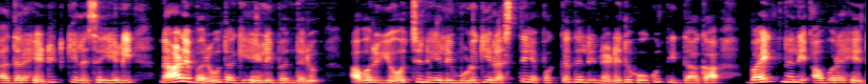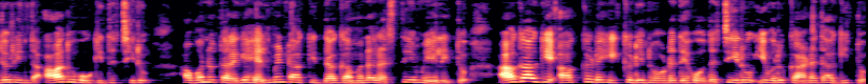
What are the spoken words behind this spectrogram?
ಅದರ ಎಡಿಟ್ ಕೆಲಸ ಹೇಳಿ ನಾಳೆ ಬರುವುದಾಗಿ ಹೇಳಿ ಬಂದರು. ಅವರು ಯೋಚನೆಯಲ್ಲಿ ಮುಳುಗಿ ರಸ್ತೆಯ ಪಕ್ಕದಲ್ಲಿ ನಡೆದು ಹೋಗುತ್ತಿದ್ದಾಗ ಬೈಕ್ನಲ್ಲಿ ಅವರ ಹೆದುರಿಂದ ಹಾದು ಹೋಗಿದ್ದ ಚಿರು. ಅವನು ತಲೆಗೆ ಹೆಲ್ಮೆಟ್ ಹಾಕಿದ್ದ ಗಮನ ರಸ್ತೆಯ ಮೇಲಿತ್ತು. ಹಾಗಾಗಿ ಆ ಕಡೆ ಈ ಕಡೆ ನೋಡದೆ ಹೋದ ಚಿರು ಇವರು ಕಾಣದಾಗಿತ್ತು.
